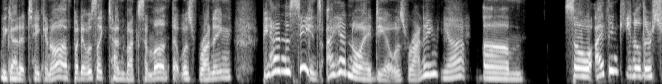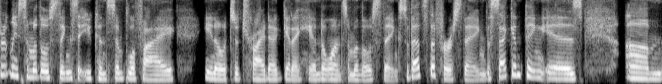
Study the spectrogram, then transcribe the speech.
we got it taken off, but it was like 10 bucks a month that was running behind the scenes. I had no idea it was running. Yeah. Um, so I think, you know, there's certainly some of those things that you can simplify, you know, to try to get a handle on some of those things. So that's the first thing. The second thing is, um,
